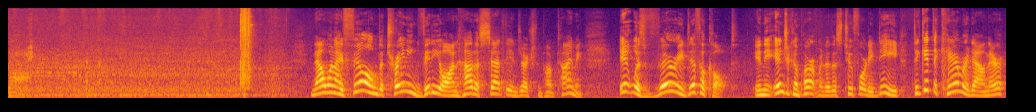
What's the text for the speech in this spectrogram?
Now when I filmed a training video on how to set the injection pump timing, it was very difficult in the engine compartment of this 240D to get the camera down there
